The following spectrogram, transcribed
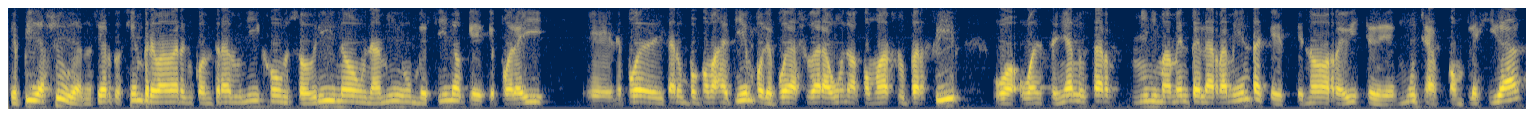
que pida ayuda, ¿no es cierto? Siempre va a haber encontrar un hijo, un sobrino, un amigo, un vecino que, por ahí eh, le puede dedicar un poco más de tiempo, le puede ayudar a uno a acomodar su perfil o, a enseñarle a usar mínimamente la herramienta que, no reviste de mucha complejidad,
